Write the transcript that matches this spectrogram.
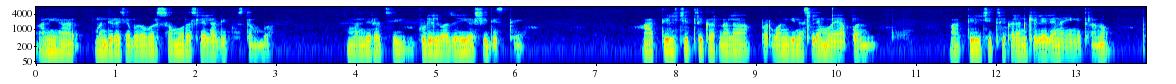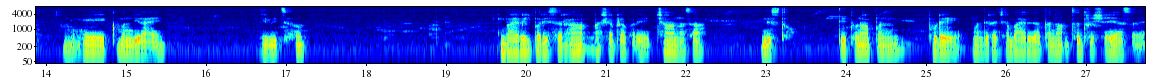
आणि हा मंदिराच्या बरोबर समोर असलेला दीपस्तंभ मंदिराची पुढील बाजू ही अशी दिसते. आतील चित्रीकरणाला परवानगी नसल्यामुळे आपण आतील चित्रीकरण केलेले नाही मित्रांनो. हे एक मंदिर आहे. देवीचं बाहेरील परिसर हा अशा प्रकारे छान असा दिसतो. तिथून आपण पुढे मंदिराच्या बाहेर जातानाचं दृश्य हे असं आहे.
